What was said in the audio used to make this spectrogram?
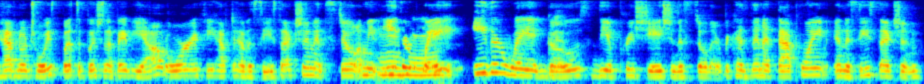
have no choice but to push that baby out or if you have to have a c-section it's still i mean either Mhm. way either way it goes the appreciation is still there because then at that point in a c-section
